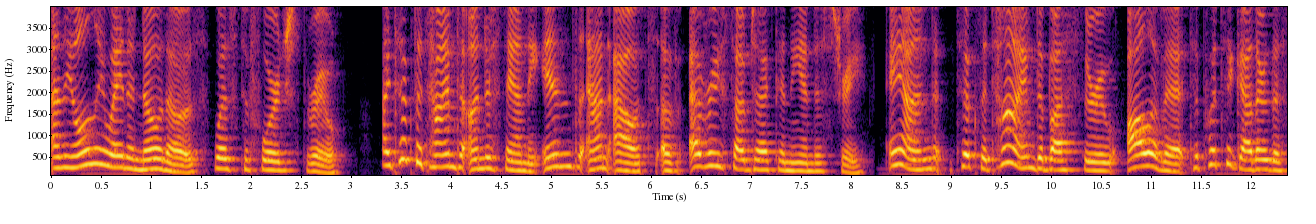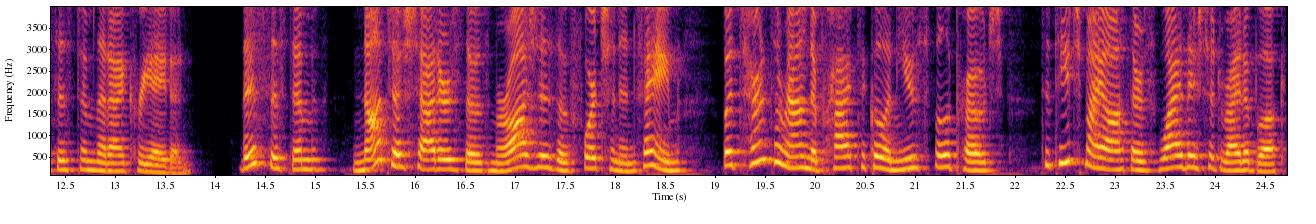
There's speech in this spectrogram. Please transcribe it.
and the only way to know those was to forge through. I took the time to understand the ins and outs of every subject in the industry and took the time to bust through all of it to put together the system that I created. This system not just shatters those mirages of fortune and fame, but turns around a practical and useful approach to teach my authors why they should write a book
